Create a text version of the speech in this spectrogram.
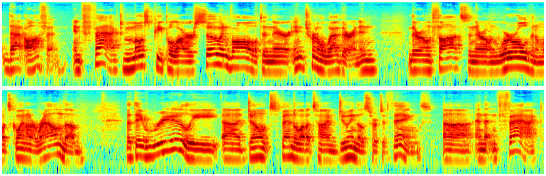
that often. In fact, most people are so involved in their internal weather and in their own thoughts and their own world and what's going on around them that they really uh, don't spend a lot of time doing those sorts of things. Uh, and that in fact,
